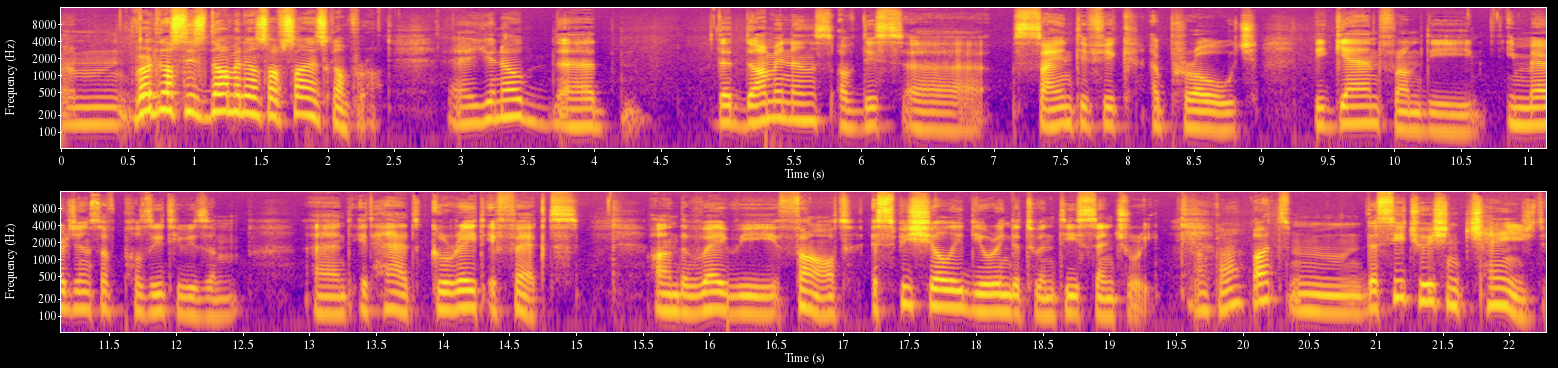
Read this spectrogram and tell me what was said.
Um, where does this dominance of science come from? Uh, you know, uh, the dominance of this uh, scientific approach began from the emergence of positivism, and it had great effects on the way we thought, especially during the 20th century. okay But mm the situation changed.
